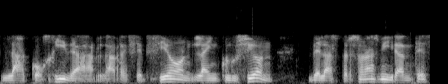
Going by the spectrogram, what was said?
la acogida, la recepción, la inclusión de las personas migrantes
